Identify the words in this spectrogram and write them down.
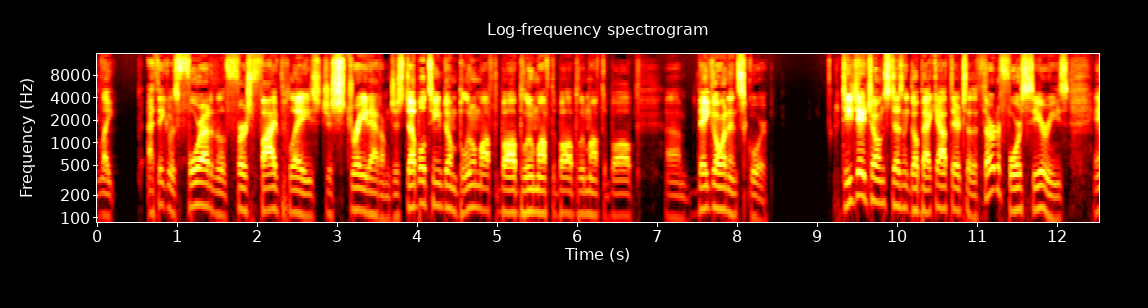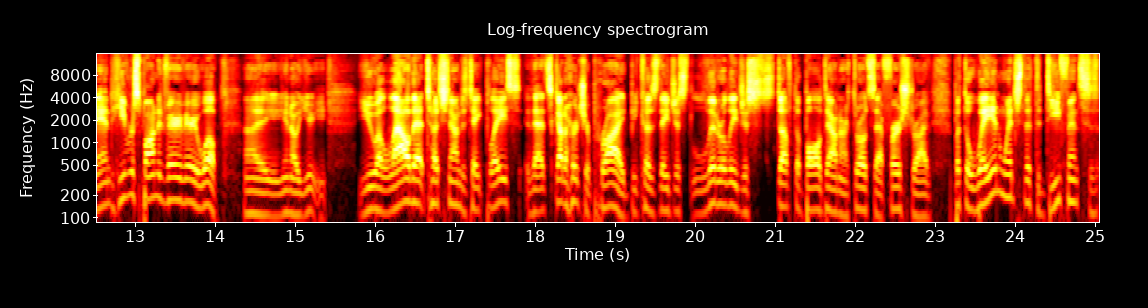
like I think it was four out of the first five plays, just straight at him, just double teamed him, blew him off the ball, blew him off the ball, blew him off the ball. Um, they go in and score. DJ Jones doesn't go back out there to the third or fourth series, and he responded very, very well. Uh, you know, you you allow that touchdown to take place, that's got to hurt your pride because they just literally just stuffed the ball down our throats that first drive. But the way in which that the defense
